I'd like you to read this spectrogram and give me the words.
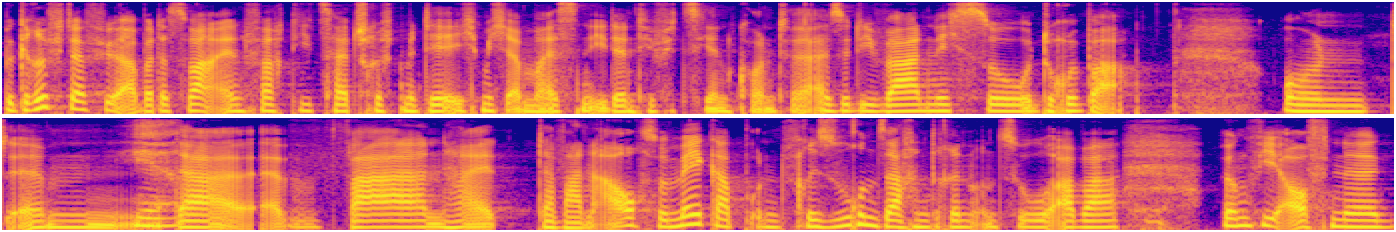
Begriff dafür, aber das war einfach die Zeitschrift, mit der ich mich am meisten identifizieren konnte. Also die war nicht so drüber. Und ähm, ja. da waren halt, da waren auch so Make-up und Frisurensachen drin und so, aber irgendwie auf eine,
